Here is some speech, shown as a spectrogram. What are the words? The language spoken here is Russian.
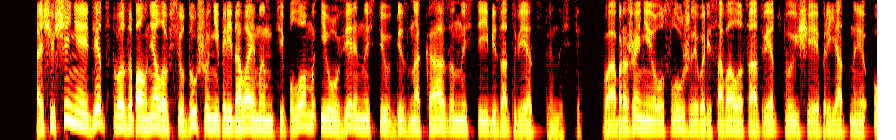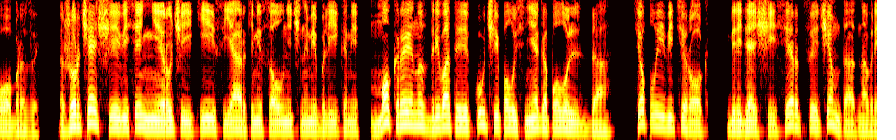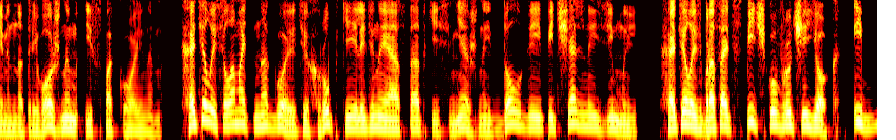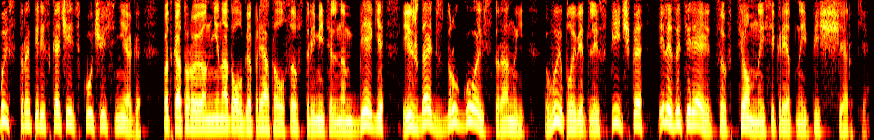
Ощущение детства заполняло всю душу непередаваемым теплом и уверенностью в безнаказанности и безответственности. Воображение услужливо рисовало соответствующие приятные образы, журчащие весенние ручейки с яркими солнечными бликами, мокрые ноздреватые кучи полуснега-полульда, теплый ветерок, бередящий сердце чем-то одновременно тревожным и спокойным. Хотелось ломать ногой эти хрупкие ледяные остатки снежной, долгой и печальной зимы. Хотелось бросать спичку в ручеек, и быстро перескочить кучу снега, под которую он ненадолго прятался в стремительном беге, и ждать с другой стороны, выплывет ли спичка или затеряется в темной секретной пещерке.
